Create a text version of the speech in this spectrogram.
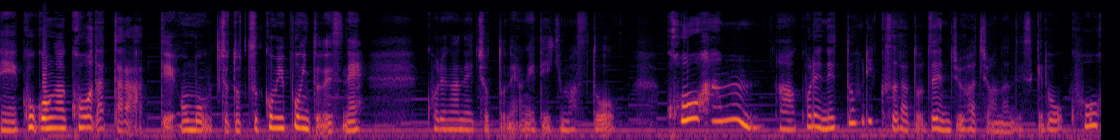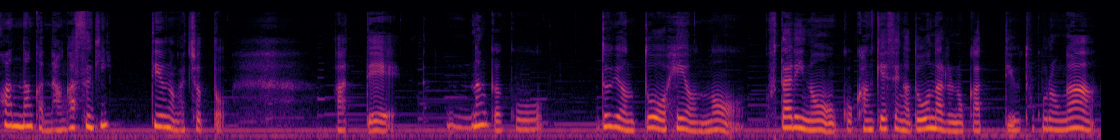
えー、ここがこうだったらって思うちょっとツッコミポイントですね。これがねちょっとね上げていきますと後半あこれネットフリックスだと全18話なんですけど後半なんか長すぎっていうのがちょっとあってなんかこうドギョンとヘヨンの2人のこう関係性がどうなるのかっていうところが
